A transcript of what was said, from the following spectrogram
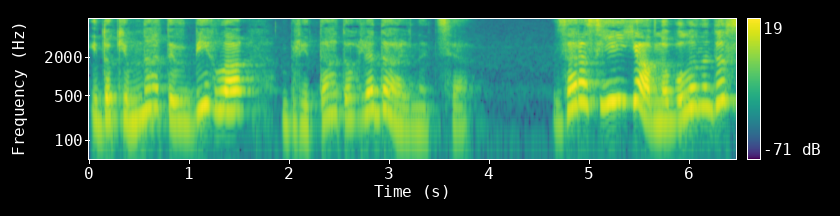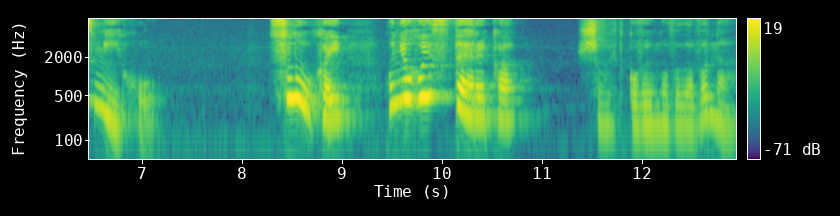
і до кімнати вбігла бліда доглядальниця. Зараз їй явно було не до сміху. Слухай, у нього істерика, швидко вимовила вона.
